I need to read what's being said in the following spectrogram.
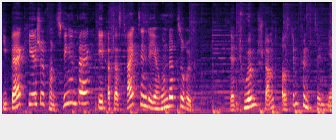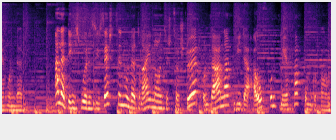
Die Bergkirche von Zwingenberg geht auf das 13. Jahrhundert zurück. Der Turm stammt aus dem 15. Jahrhundert. Allerdings wurde sie 1693 zerstört und danach wieder auf und mehrfach umgebaut.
